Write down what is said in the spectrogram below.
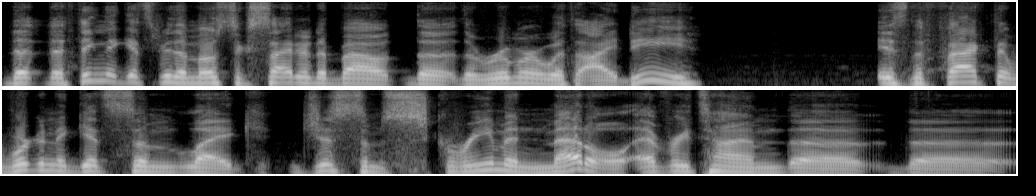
The the thing that gets me the most excited about the the rumor with id is the fact that we're going to get some like just some screaming metal every time the the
